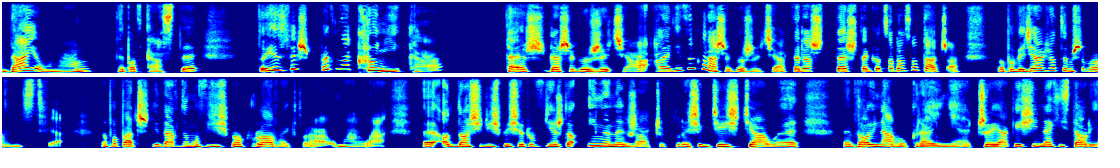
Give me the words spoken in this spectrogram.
dają nam te podcasty, to jest, wiesz, pewna kronika też naszego życia, ale nie tylko naszego życia, teraz też tego, co nas otacza. Bo powiedziałeś o tym szybownictwie. No popatrz, niedawno mówiliśmy o królowej, która umarła. E, Odnosiliśmy się również do innych rzeczy, które się gdzieś działy, e, wojna w Ukrainie, czy jakieś inne historie.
